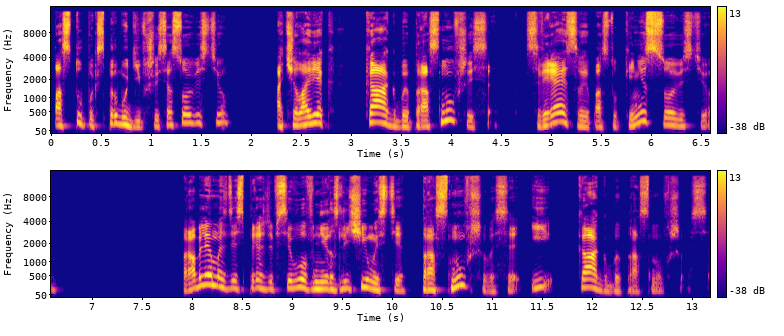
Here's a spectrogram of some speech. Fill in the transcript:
поступок с пробудившейся совестью, а человек, как бы проснувшийся, сверяет свои поступки не с совестью. Проблема здесь прежде всего в неразличимости проснувшегося и как бы проснувшегося.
